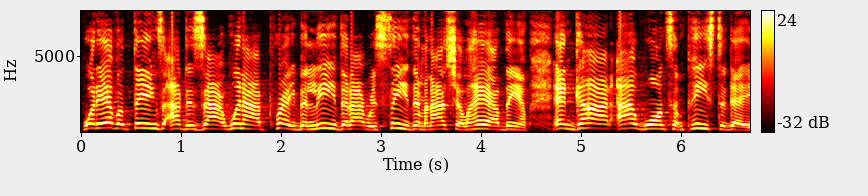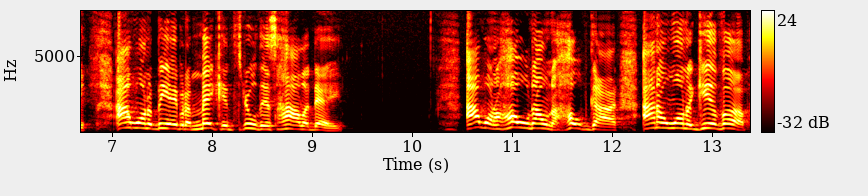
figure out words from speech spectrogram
whatever things I desire, when I pray, believe that I receive them and I shall have them. And God, I want some peace today. I want to be able to make it through this holiday. I want to hold on to hope, God. I don't want to give up.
